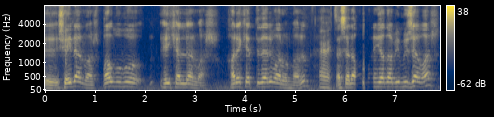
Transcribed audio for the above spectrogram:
Ee, şeyler var. Bal mumu heykeller var. Hareketlileri var onların. Evet. Mesela Almanya'da bir müze var.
